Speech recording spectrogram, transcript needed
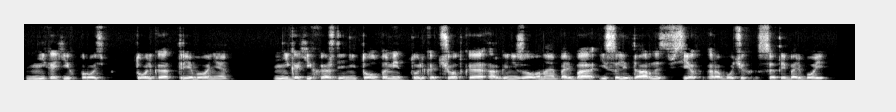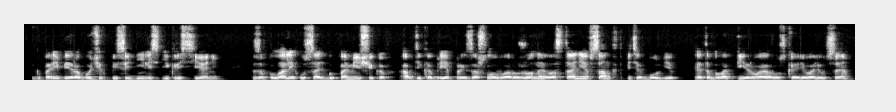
Никаких просьб, только требования. Никаких хождений толпами, только четкая организованная борьба и солидарность всех рабочих с этой борьбой. К борьбе рабочих присоединились и крестьяне. Запылали усадьбы помещиков, а в декабре произошло вооруженное восстание в Санкт-Петербурге. Это была первая русская революция.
